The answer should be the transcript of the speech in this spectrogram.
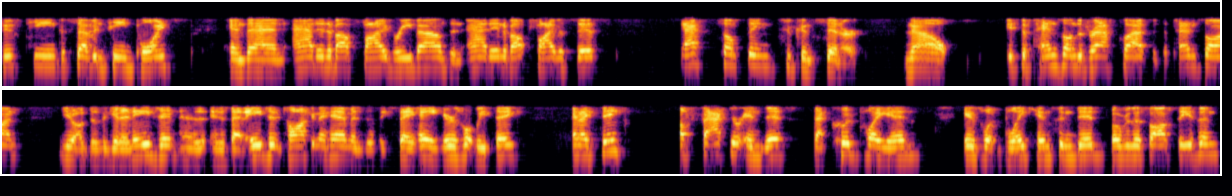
15 to 17 points and then add in about five rebounds and add in about five assists, that's something to consider. Now, it depends on the draft class. It depends on, you know, does he get an agent? And is that agent talking to him? And does he say, hey, here's what we think? And I think a factor in this that could play in is what Blake Hinson did over this offseason,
